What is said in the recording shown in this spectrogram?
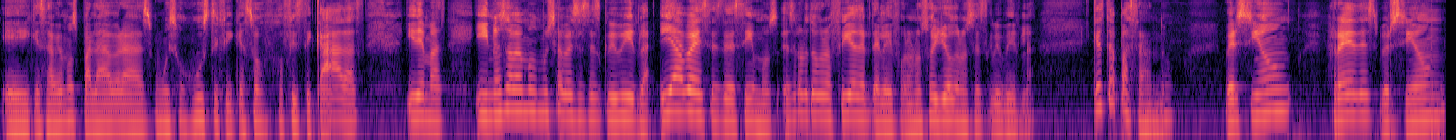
eh, que sabemos palabras muy sofisticadas y demás. Y no sabemos muchas veces escribirla. Y a veces decimos es la ortografía del teléfono no soy yo que no sé escribirla ¿qué está pasando? versión redes versión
